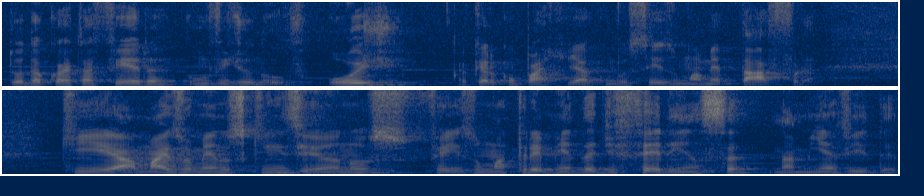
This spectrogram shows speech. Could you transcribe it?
Toda quarta-feira, um vídeo novo. Hoje, eu quero compartilhar com vocês uma metáfora que há mais ou menos 15 anos fez uma tremenda diferença na minha vida.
